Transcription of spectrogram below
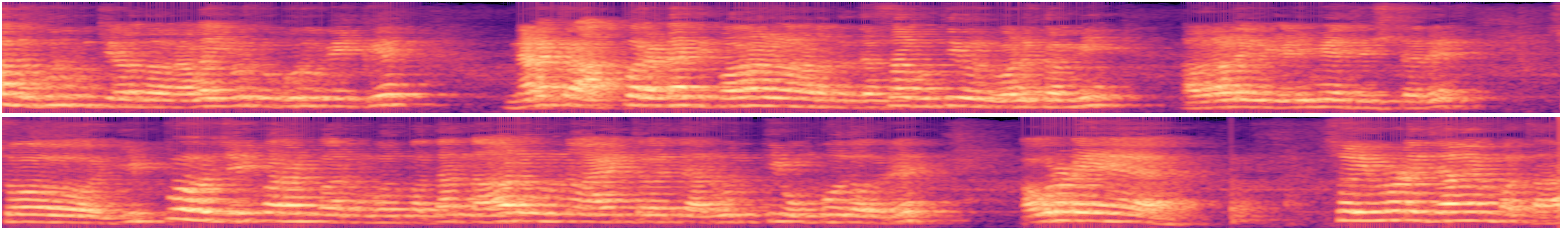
அந்த குரு புத்தி நடந்ததுனால இவருக்கு குரு வீக்கு நடக்கிற அப்ப ரெண்டாயிரத்தி பதினாலுல நடந்த தசா புத்தி இவருக்கு வலு கம்மி. அதனால இவர் எளிமையா ஜெயிச்சிட்டாரு. ஸோ இப்போ அவர் ஜெயிப்பாரான்னு பார்க்கும்போது பார்த்தா நாலு ஒன்று ஆயிரத்தி தொள்ளாயிரத்தி அறுபத்தி ஒன்பது அவரு அவருடைய ஸோ இவரோட ஜாதகம் பார்த்தா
